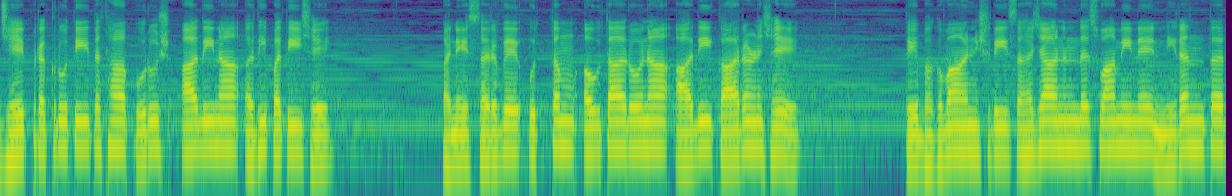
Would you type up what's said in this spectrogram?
જે પ્રકૃતિ તથા પુરુષ આદિના અધિપતિ છે અને સર્વે ઉત્તમ અવતારોના આદિ કારણ છે તે ભગવાન શ્રી સહજાનંદ સ્વામીને નિરંતર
